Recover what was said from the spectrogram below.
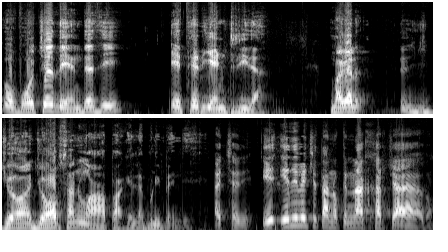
ਉਹ ਵਾਊਚਰ ਦੇ ਦਿੰਦੇ ਸੀ ਇੱਥੇ ਦੀ ਐਂਟਰੀ ਦਾ। ਮਗਰ ਜੌਬ ਸਾਨੂੰ ਆਪ ਆ ਕੇ ਲੱਭਣੀ ਪੈਂਦੀ ਸੀ। ਅੱਛਾ ਜੀ। ਇਹ ਇਹਦੇ ਵਿੱਚ ਤੁਹਾਨੂੰ ਕਿੰਨਾ ਖਰਚਾ ਆਇਆ ਉਦੋਂ?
